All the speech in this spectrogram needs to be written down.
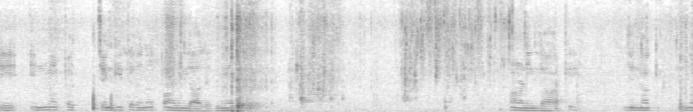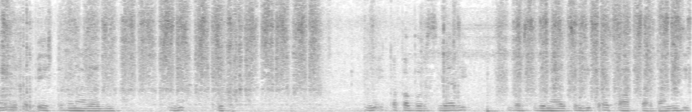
ਤੇ ਇਹਨੂੰ ਆਪਾਂ ਚੰਗੀ ਤਰ੍ਹਾਂ ਨਾਲ ਪਾਣੀ ਲਾ ਲੈਂਦੇ ਹਾਂ। ਪਾਣੀ ਲਾ ਕੇ ਜਿੰਨਾ ਕਿ- ਜਿੰਨਾ ਵੀ ਆਪਾਂ ਪੇਸਟ ਬਣਾਇਆ ਜੀ ਇਹਨੂੰ ਇੱਕ ਇੱਕ ਆਪਾਂ ਬੁਰਸ ਲਿਆ ਜੀ, ਬੁਰਸ ਦੇ ਨਾਲ ਚੰਗੀ ਤਰ੍ਹਾਂ ਸਾਫ਼ ਕਰ ਦਾਂਗੇ ਜੀ।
